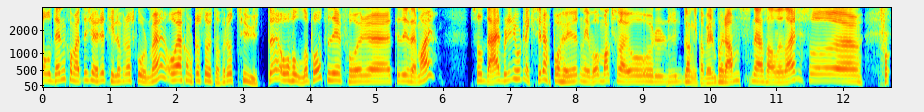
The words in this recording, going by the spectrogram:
og den kommer jeg til å kjøre til og fra skolen med, og jeg kommer til å stå utafor og tute og holde på til de, får, øh, til de ser meg. Så der blir det gjort lekser, ja, på høyt nivå. Max var jo gangetabellen på rams når jeg sa det der, så øh, For,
